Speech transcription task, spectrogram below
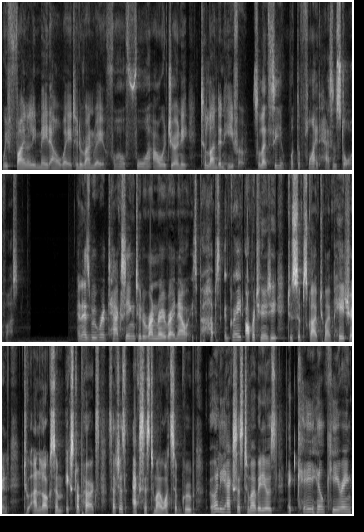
we finally made our way to the runway for our four hour journey to London Heathrow. So let's see what the flight has in store for us. And as we were taxiing to the runway right now, it's perhaps a great opportunity to subscribe to my Patreon to unlock some extra perks such as access to my WhatsApp group, early access to my videos, a Cahill keyring,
